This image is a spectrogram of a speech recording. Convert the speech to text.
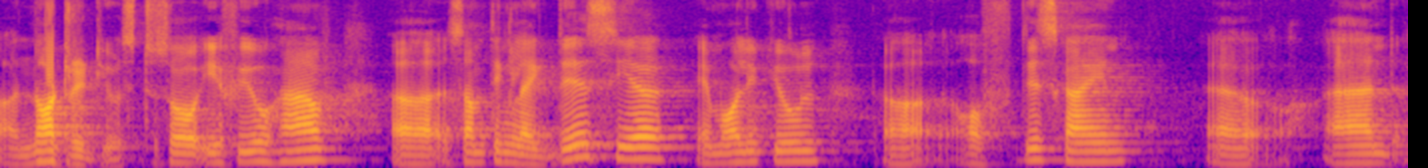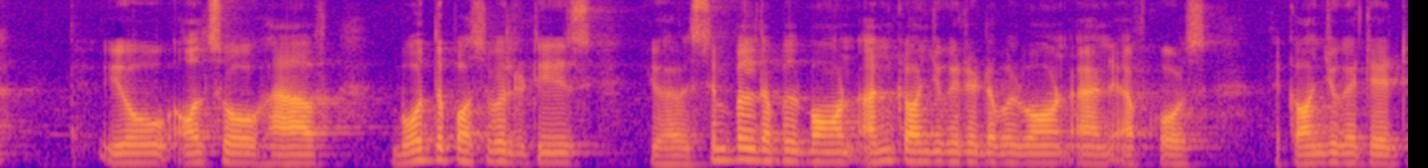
uh, not reduced. So if you have uh, something like this here a molecule of this kind and you also have both the possibilities you have a simple double bond unconjugated double bond and of course the conjugated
